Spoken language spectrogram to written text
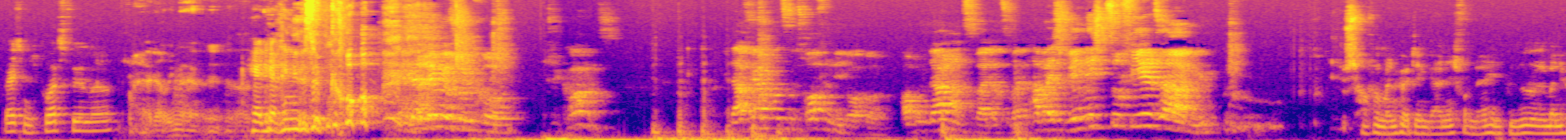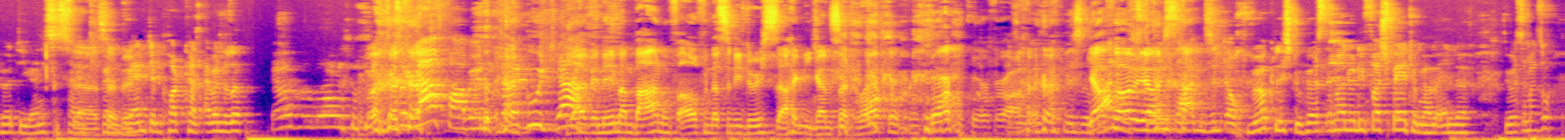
Nicht, Kurzfilme. Ja, der Ringe, äh, Herr der Ringe Synchro. Der Ringe-Synchro. Sie kommt. Dafür haben wir uns getroffen die Woche. Auch um daran weiterzuarbeiten. Aber ich will nicht zu viel sagen. Ich hoffe, man hört den gar nicht von da hinten. Nur Man hört die ganze Zeit Ja, ja während, dem Podcast einfach nur so, ja, so, ja Fabian, total gut, ja. Ja, wir nehmen am Bahnhof auf und das sind die Durchsagen die ganze Zeit. Wir so ja, Fabian. sagen sind auch wirklich, du hörst immer nur die Verspätung am Ende. Du hörst immer so,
